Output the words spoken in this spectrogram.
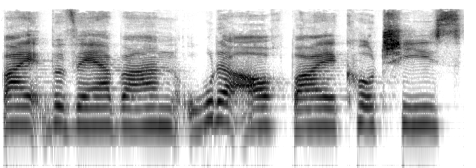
bei Bewerbern oder auch bei Coaches,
